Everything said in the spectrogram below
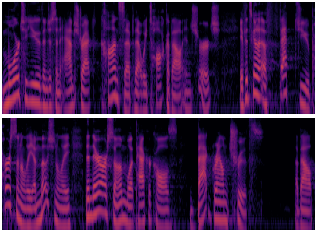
more to you than just an abstract concept that we talk about in church, if it's going to affect you personally, emotionally, then there are some, what Packer calls background truths about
